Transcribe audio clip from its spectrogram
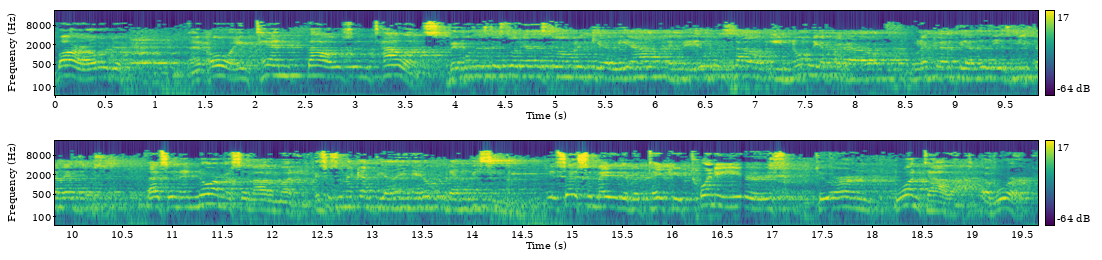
borrowed and owing 10,000 talents. vemos esta historia de este hombre que había eh, pedido prestado y no había pagado una cantidad de 10 talentos. That's an enormous amount of money. Eso es una cantidad de dinero grandísima. It's estimated it would take you 20 years to earn one talent of work.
